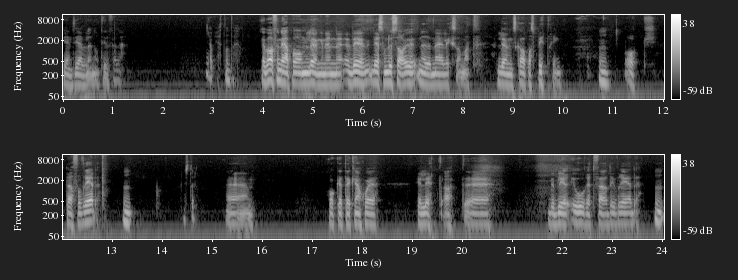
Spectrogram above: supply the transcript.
Ge inte djävulen något tillfälle. Jag vet inte. Jag bara funderar på om lögnen, det, det som du sa ju nu med liksom att lögn skapar splittring. Mm. Och därför vrede. Just det. Eh, och att det kanske är lätt att eh, det blir orättfärdig vrede. Mm.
